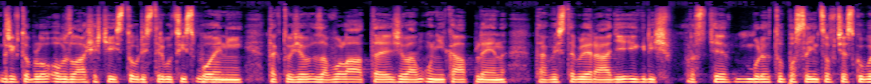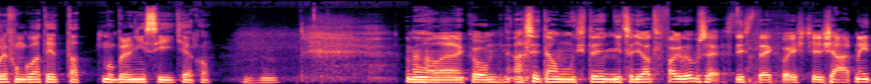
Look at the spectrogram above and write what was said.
dřív to bylo obzvlášť ještě s tou distribucí spojený, mm-hmm. tak to, že zavoláte, že vám uniká plyn, tak byste byli rádi, i když prostě bude to poslední, co v Česku bude fungovat, je ta mobilní síť. Jako. Mm-hmm. No ale jako asi tam musíte něco dělat fakt dobře, jestli jste jako ještě žádný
